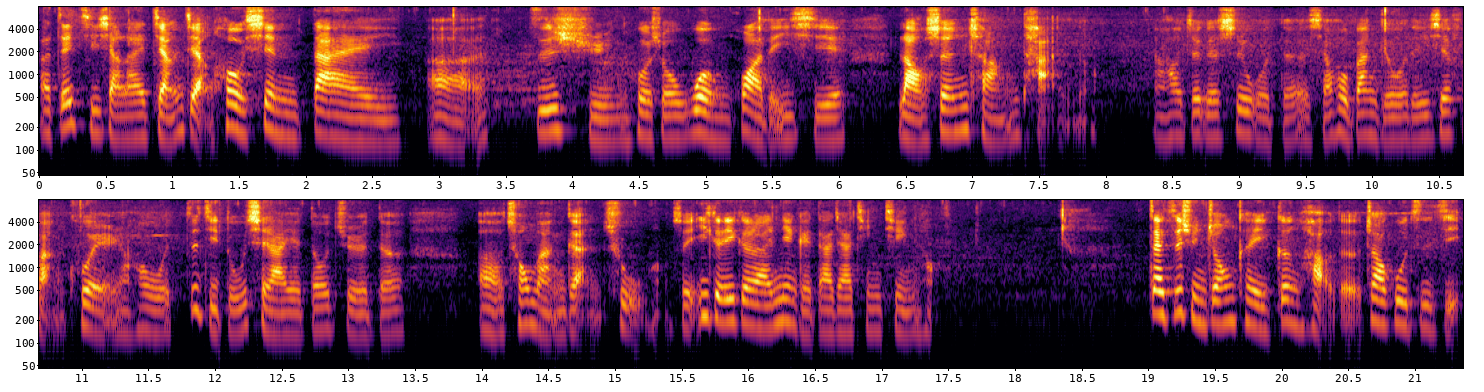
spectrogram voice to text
啊，这集想来讲讲后现代呃咨询或者说问话的一些老生常谈然后这个是我的小伙伴给我的一些反馈，然后我自己读起来也都觉得呃充满感触所以一个一个来念给大家听听哈。在咨询中可以更好的照顾自己，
